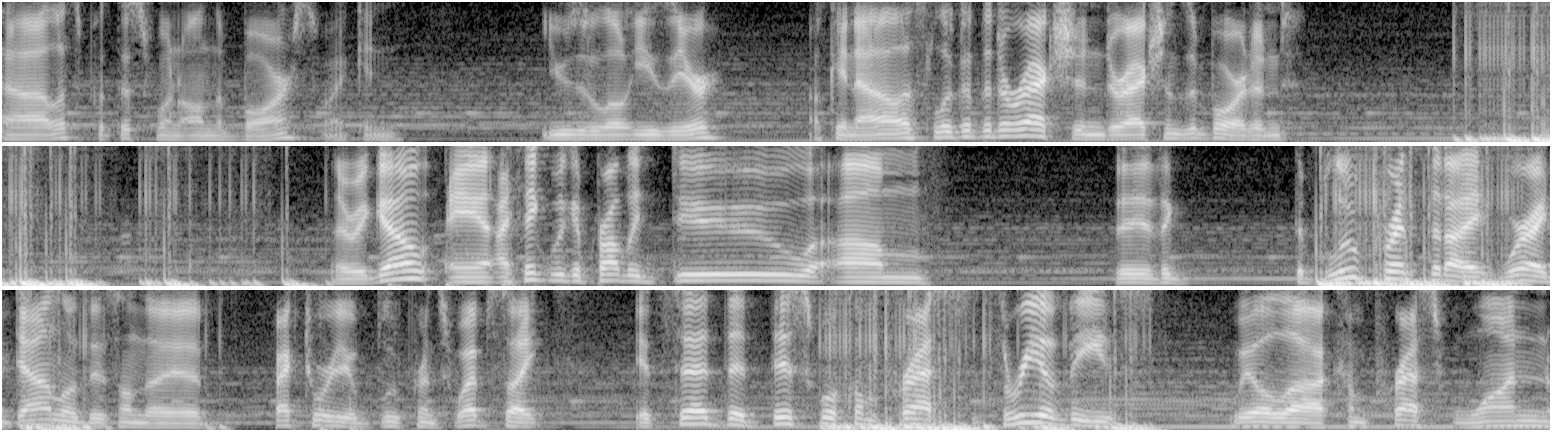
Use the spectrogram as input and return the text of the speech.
Uh, let's put this one on the bar so I can use it a little easier. Okay, now let's look at the direction. Direction's important. There we go. And I think we could probably do um, the, the the blueprint that I where I download this on the Factorio Blueprints website. It said that this will compress three of these will uh, compress one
